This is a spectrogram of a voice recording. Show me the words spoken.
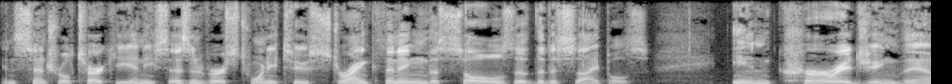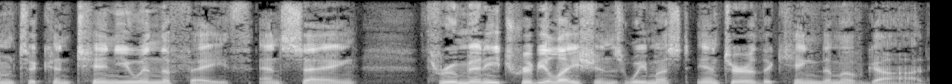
in central Turkey. And he says in verse 22 strengthening the souls of the disciples, encouraging them to continue in the faith, and saying, Through many tribulations we must enter the kingdom of God.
